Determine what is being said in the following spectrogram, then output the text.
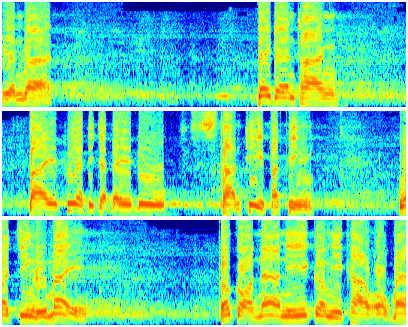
เรียนว่าได้เดินทางไปเพื่อที่จะไปดูสถานที่พักพิงว่าจริงหรือไม่ เพราะก่อนหน้านี้ก็มีข่าวออกมา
